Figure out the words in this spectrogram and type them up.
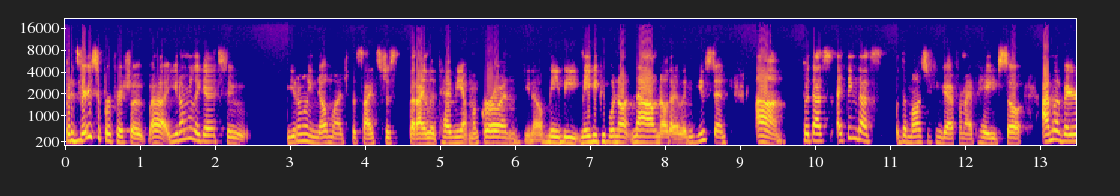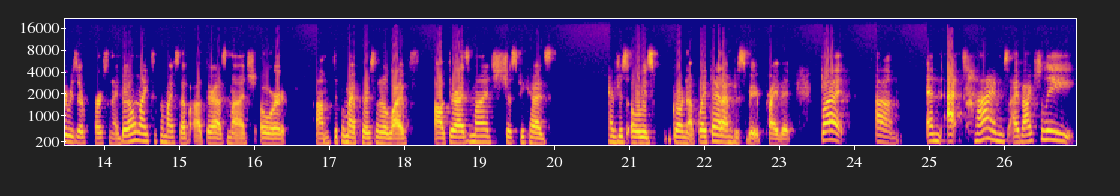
but it's very superficial. Uh, you don't really get to you don't really know much besides just that I lift heavy. I'm a girl, and you know maybe maybe people not now know that I live in Houston. Um, but that's I think that's the most you can get from my page. So I'm a very reserved person. I don't like to put myself out there as much or um, to put my personal life out there as much, just because I've just always grown up like that. I'm just very private. But um, and at times I've actually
